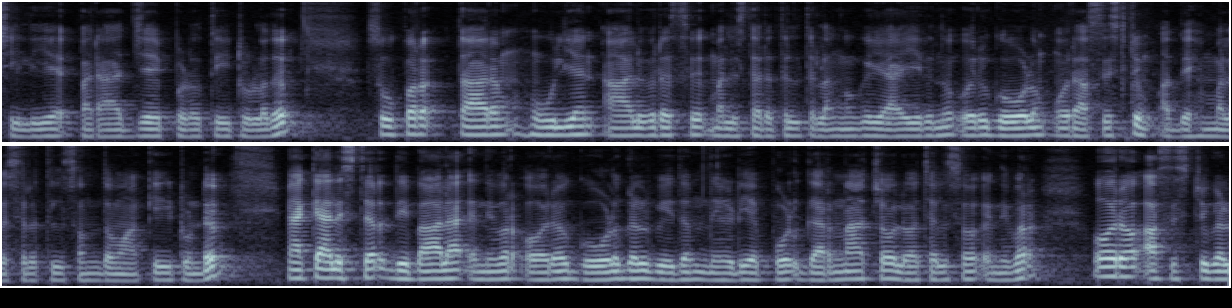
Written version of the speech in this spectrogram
ചിലിയെ പരാജയപ്പെടുത്തിയിട്ടുള്ളത്. സൂപ്പർ താരം ഹൂലിയൻ ആൽവറസ് മത്സരത്തിൽ തിളങ്ങുകയായിരുന്നു. ഒരു ഗോളും ഒരു അസിസ്റ്റും അദ്ദേഹം മത്സരത്തിൽ സ്വന്തമാക്കിയിട്ടുണ്ട്. മാക്കാലിസ്റ്റർ ദിബാല എന്നിവർ ഓരോ ഗോളുകൾ വീതം നേടിയപ്പോൾ ഗർണാച്ചോ ലോച്ചൽസോ എന്നിവർ ഓരോ അസിസ്റ്റുകൾ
